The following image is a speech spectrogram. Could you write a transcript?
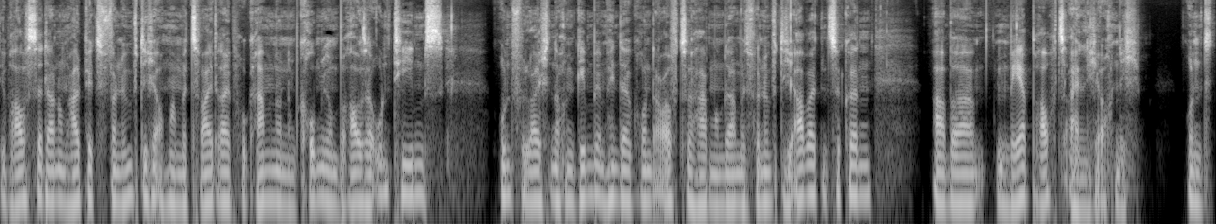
die brauchst du dann, um halbwegs vernünftig auch mal mit zwei, drei Programmen und einem Chromium-Browser und Teams und vielleicht noch ein GIMP im Hintergrund aufzuhaben, um damit vernünftig arbeiten zu können. Aber mehr braucht es eigentlich auch nicht. Und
